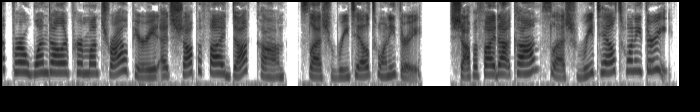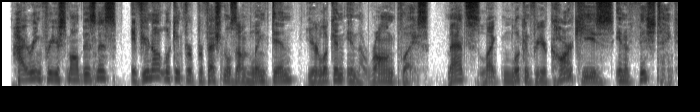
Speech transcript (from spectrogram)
up for a $1 per month trial period at shopify.com slash retail 23. Shopify.com slash retail 23. Hiring for your small business? If you're not looking for professionals on LinkedIn, you're looking in the wrong place. That's like looking for your car keys in a fish tank.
